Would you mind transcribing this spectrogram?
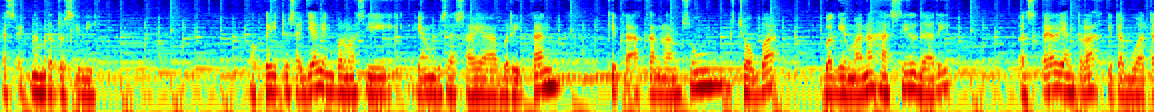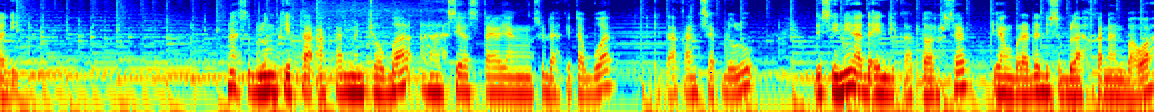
SX600 ini. Oke, itu saja informasi yang bisa saya berikan. Kita akan langsung coba bagaimana hasil dari eh, style yang telah kita buat tadi. Nah, sebelum kita akan mencoba hasil style yang sudah kita buat, kita akan save dulu. Di sini ada indikator save yang berada di sebelah kanan bawah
